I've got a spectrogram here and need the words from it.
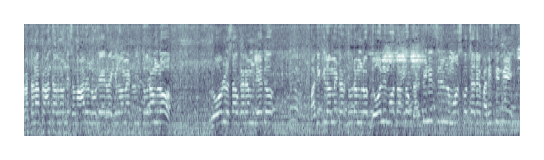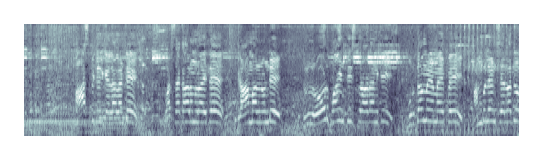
పట్టణ ప్రాంతాల నుండి సుమారు నూట ఇరవై కిలోమీటర్ల దూరంలో రోడ్లు సౌకర్యం లేదు. పది కిలోమీటర్ దూరంలో డోలి మోతంతో గర్భిణీ స్త్రీలను మోసుకొచ్చే పరిస్థితి. హాస్పిటల్కి వెళ్ళాలంటే వర్షాకాలంలో అయితే గ్రామాల నుండి రోడ్ పాయింట్ తీసుకురావడానికి బుర్దమయమైపోయి అంబులెన్స్ వెళ్ళదు.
